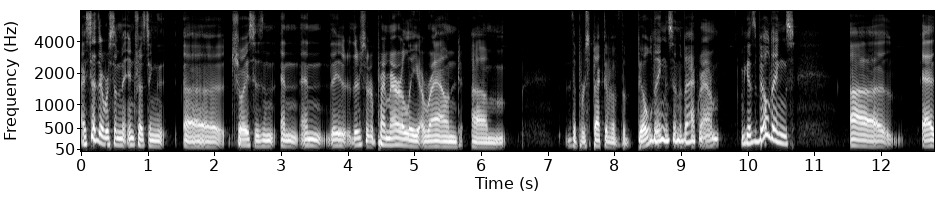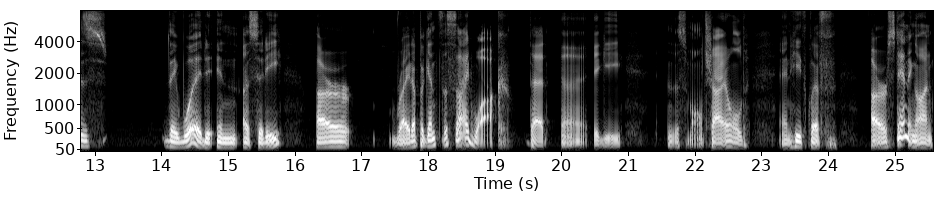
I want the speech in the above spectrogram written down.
I said there were some interesting uh, choices, and and and they they're sort of primarily around um, the perspective of the buildings in the background because the buildings, uh, as they would in a city, are right up against the sidewalk that uh, Iggy, the small child, and Heathcliff are standing on.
